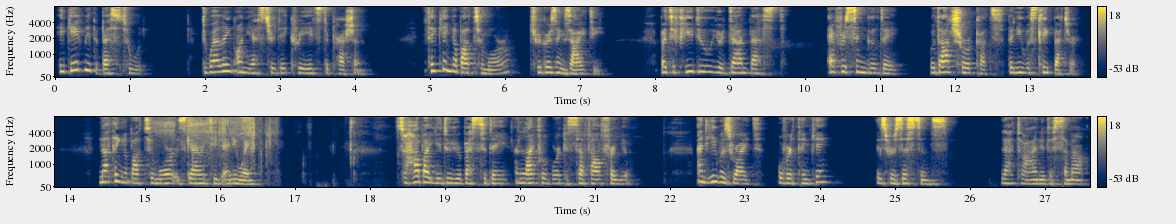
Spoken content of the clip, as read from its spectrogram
He gave me the best tool. Dwelling on yesterday creates depression. Thinking about tomorrow triggers anxiety. But if you do your damn best every single day without shortcuts, then you will sleep better. Nothing about tomorrow is guaranteed anyway. So how about you do your best today and life will work itself out for you? And he was right. Overthinking is resistance. لا تعاند السماء.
